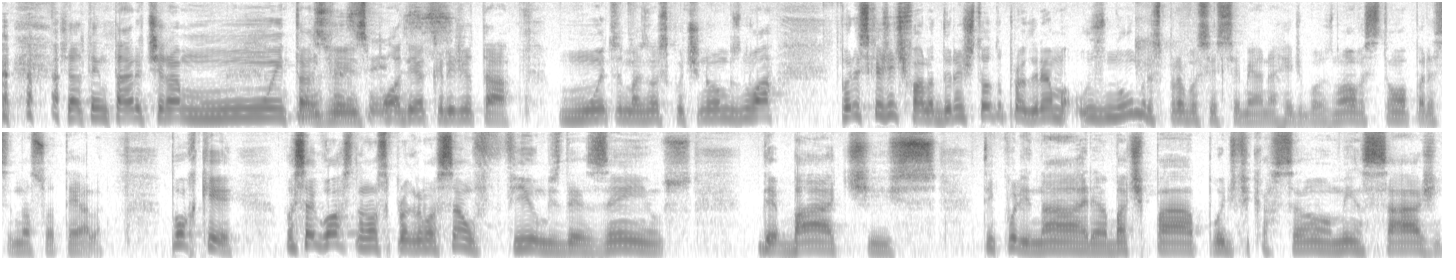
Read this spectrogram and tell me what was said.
Já tentaram tirar muitas, muitas vezes, vezes, podem acreditar, muitas, mas nós continuamos no ar. Por isso que a gente fala, durante todo o programa, os números para você semear na Rede Boas Novas estão aparecendo na sua tela. Por quê? Você gosta da nossa programação? Filmes, desenhos, debates, tem culinária, bate-papo, edificação, mensagem.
